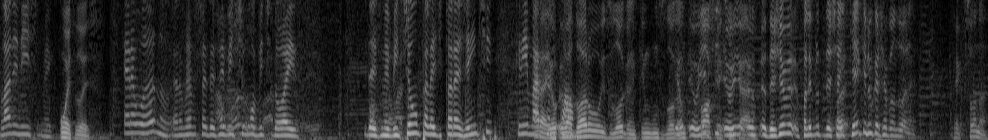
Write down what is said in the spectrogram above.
Lá no início, amigo. 182. Era o ano, eu não lembro se foi 2021 ou 22. E 2021, pela editora Gente, crie marcas Cara, eu, eu adoro o slogan, tem um slogan Eu, eu, ia top te- aqui, eu, cara. eu, eu deixei, eu falei pra tu deixar aí. Quem é que nunca te abandona? Rexona,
